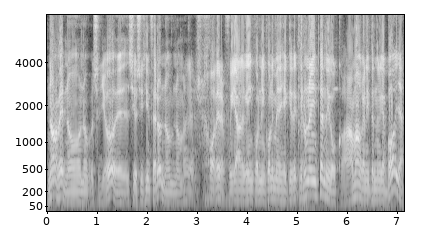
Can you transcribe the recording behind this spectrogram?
No, a ver, no, no, yo, eh, si os soy sincero, no, no, joder, fui al game con Nicole y me dije, ¿quiero una Nintendo? Y digo, ¿cómo? que Nintendo que polla?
